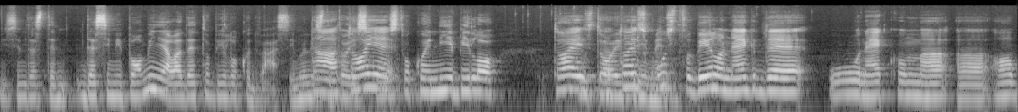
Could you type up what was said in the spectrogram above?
Mislim da, ste, da si mi pominjala da je to bilo kod vas. Imali da, ste to, to iskustvo je, koje nije bilo to je, u toj To je iskustvo bilo negde u nekom uh, ob,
